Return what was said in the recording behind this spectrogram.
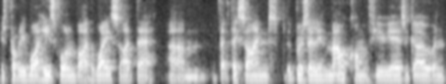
is probably why he's fallen by the wayside there um, that they signed the Brazilian Malcom a few years ago, and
